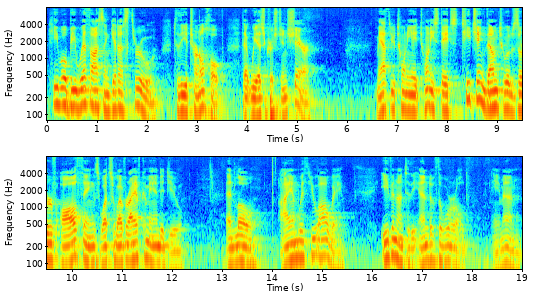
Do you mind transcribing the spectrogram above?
He will be with us and get us through to the eternal hope that we as Christians share. Matthew 28 20 states, Teaching them to observe all things whatsoever I have commanded you. And lo, I am with you always, even unto the end of the world. Amen.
